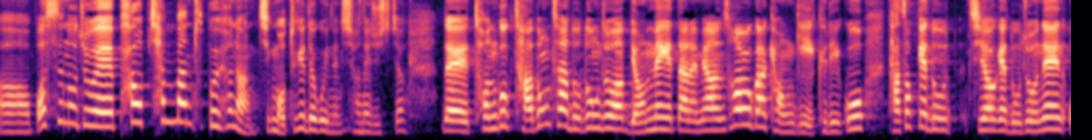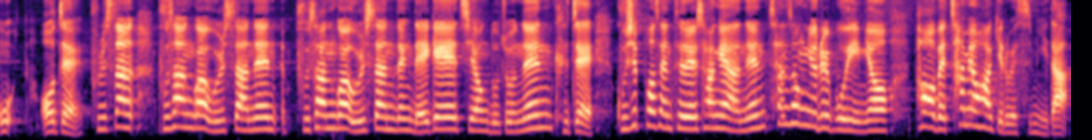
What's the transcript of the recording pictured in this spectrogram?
어, 버스 노조의 파업 찬반 투표 현황 지금 어떻게 되고 있는지 전해주시죠. 네, 전국 자동차 노동조합 연맹에 따르면 서울과 경기 그리고 다섯 개 지역의 노조는 오, 어제 불산, 부산과 울산은 부산과 울산 등 4개의 지역 노조는 그제 90%를 상회하는 찬성률을 보이며 파업에 참여하기로 했습니다.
